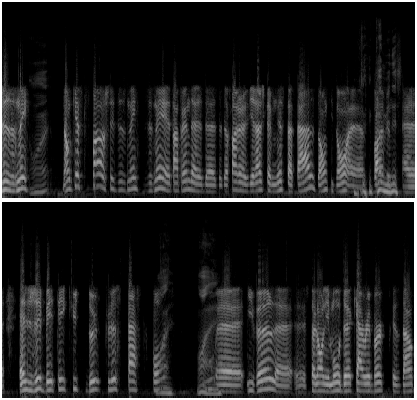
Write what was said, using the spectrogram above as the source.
Disney. ouais. Donc, qu'est-ce qui se passe chez Disney? Disney est en train de, de- de faire un virage communiste total. Donc, ils ont euh, vers une, Communiste. euh, LGBTQ2 plus task force. Ouais. Ouais. où, euh, ils veulent, euh, selon les mots de Carrie Burke, présidente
